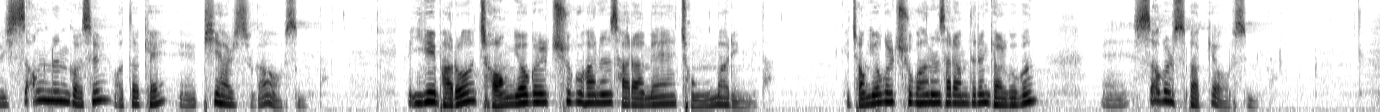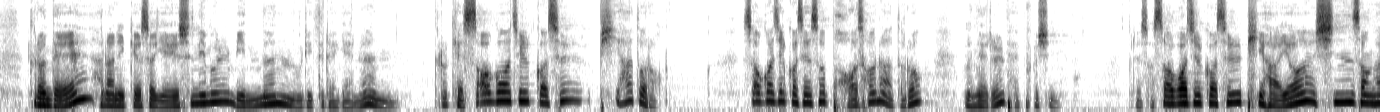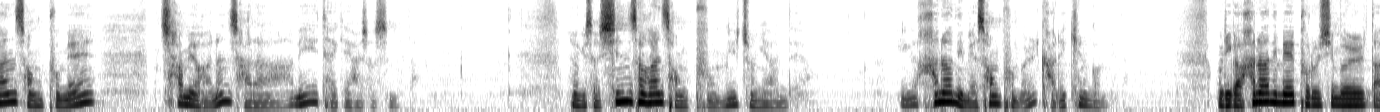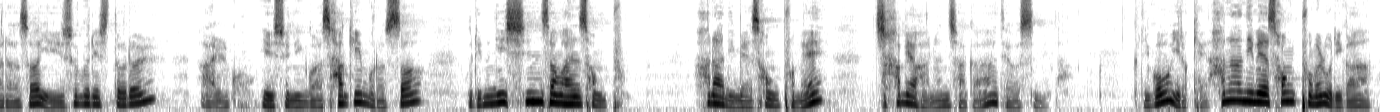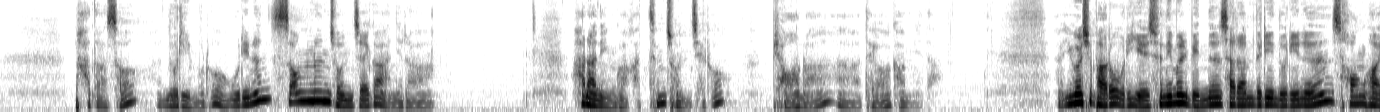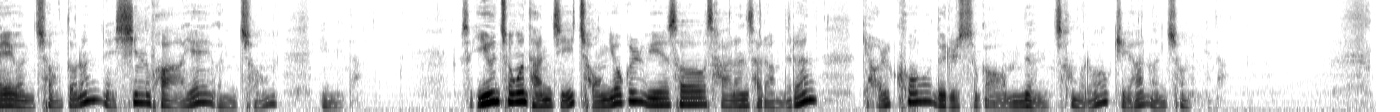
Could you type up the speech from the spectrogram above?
썩는 것을 어떻게 피할 수가 없습니다. 이게 바로 정욕을 추구하는 사람의 종말입니다. 정욕을 추구하는 사람들은 결국은 썩을 수밖에 없습니다. 그런데 하나님께서 예수님을 믿는 우리들에게는 그렇게 썩어질 것을 피하도록 썩어질 것에서 벗어나도록 은혜를 베푸십니다. 그래서 썩어질 것을 피하여 신성한 성품에 참여하는 사람이 되게 하셨습니다. 여기서 신성한 성품이 중요한데요. 이 하나님의 성품을 가리키는 겁니다. 우리가 하나님의 부르심을 따라서 예수 그리스도를 알고 예수님과 사귐으로써 우리는 이 신성한 성품, 하나님의 성품에 참여하는 자가 되었습니다. 그리고 이렇게 하나님의 성품을 우리가 받아서 누림으로 우리는 썩는 존재가 아니라 하나님과 같은 존재로 변화되어 갑니다. 이것이 바로 우리 예수님을 믿는 사람들이 누리는 성화의 은총 또는 신화의 은총입니다. 그래서 이 은총은 단지 정욕을 위해서 사는 사람들은 결코 누릴 수가 없는 참으로 귀한 은총입니다.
